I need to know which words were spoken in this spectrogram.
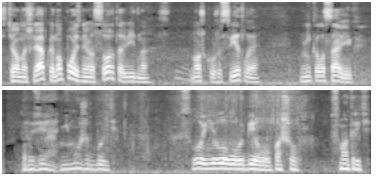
С темной шляпкой, но позднего сорта видно. Ножка уже светлая. Не колосовик. Друзья, не может быть. Слой елового белого пошел. Смотрите.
